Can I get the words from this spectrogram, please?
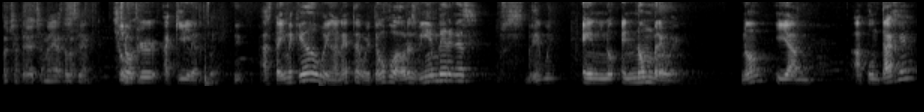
88, no llegaste a los 100. Choker a killer, güey. Sí. Hasta ahí me quedo, güey, la neta, güey. Tengo jugadores bien vergas Pues ve, güey. en, no- en nombre, güey. ¿No? Y a, a puntaje,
